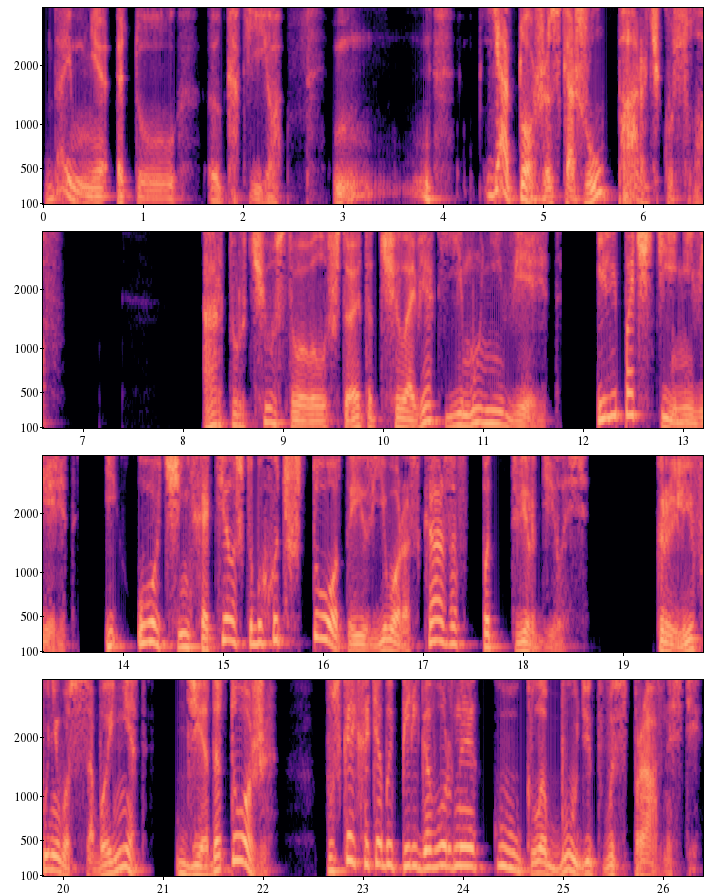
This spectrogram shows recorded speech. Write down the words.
дай мне эту... Э, как ее... Я тоже скажу парочку слов». Артур чувствовал, что этот человек ему не верит, или почти не верит, и очень хотел, чтобы хоть что-то из его рассказов подтвердилось. Крыльев у него с собой нет, деда тоже. Пускай хотя бы переговорная кукла будет в исправности.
